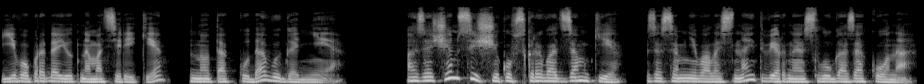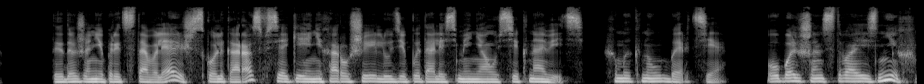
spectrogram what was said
Его продают на материке, но так куда выгоднее. «А зачем сыщику вскрывать замки?» — засомневалась Найт, верная слуга закона. «Ты даже не представляешь, сколько раз всякие нехорошие люди пытались меня усекновить», — хмыкнул Берти. «У большинства из них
